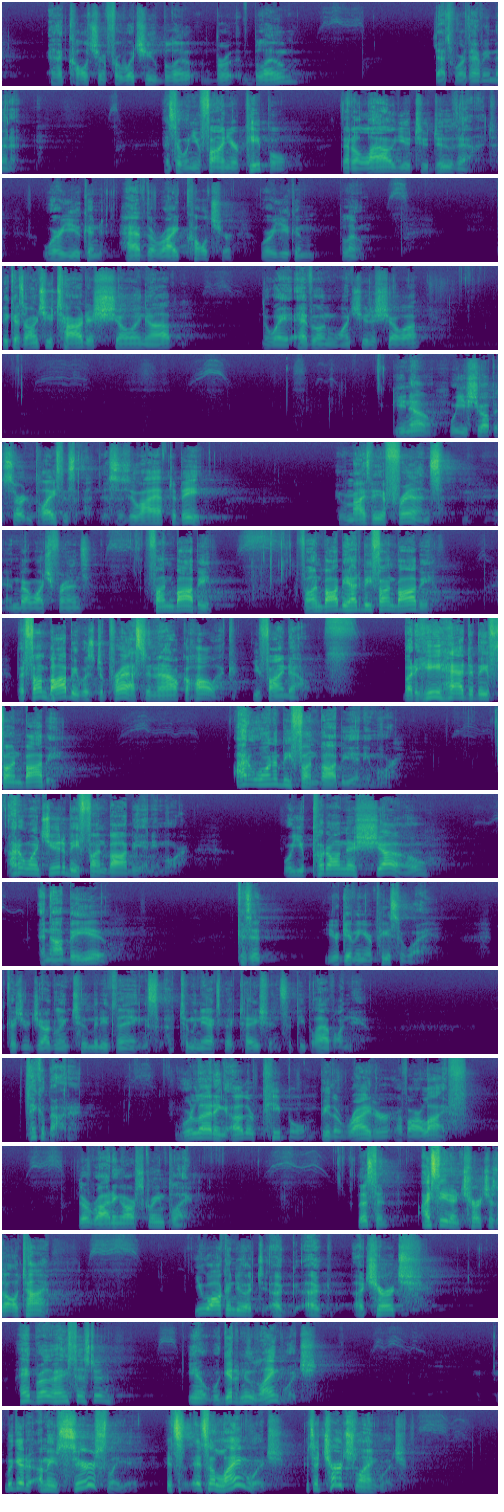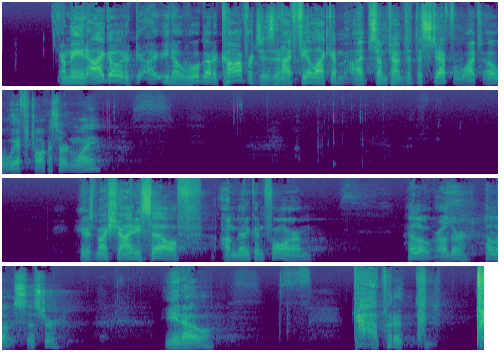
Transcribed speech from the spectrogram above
and the culture for which you bloom, that's worth every minute. And so when you find your people that allow you to do that, where you can have the right culture, where you can bloom. Because aren't you tired of showing up the way everyone wants you to show up? You know, when you show up at certain places, this is who I have to be. It reminds me of Friends. Anybody watch Friends? Fun Bobby. Fun Bobby had to be Fun Bobby. But Fun Bobby was depressed and an alcoholic, you find out. But he had to be Fun Bobby. I don't want to be Fun Bobby anymore. I don't want you to be Fun Bobby anymore. Where you put on this show and not be you. Because it you're giving your peace away. Because you're juggling too many things, uh, too many expectations that people have on you. Think about it. We're letting other people be the writer of our life. They're writing our screenplay. Listen, I see it in churches all the time. You walk into a, a, a, a church Hey, brother, hey, sister, you know, we get a new language. We get, I mean, seriously, it's, it's a language, it's a church language. I mean, I go to, uh, you know, we'll go to conferences and I feel like I'm, I'm sometimes at the Stepford Wives. Oh, we have to talk a certain way? Here's my shiny self. I'm going to conform. Hello, brother. Hello, sister. You know, God, put a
